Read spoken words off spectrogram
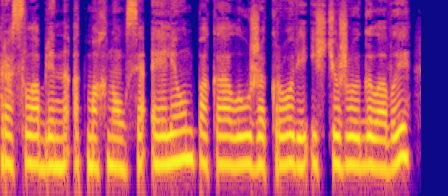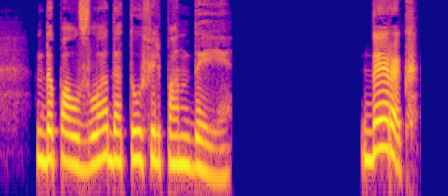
Расслабленно отмахнулся Элеон, пока лужа крови из чужой головы доползла до туфель Пандеи. «Дерек!»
